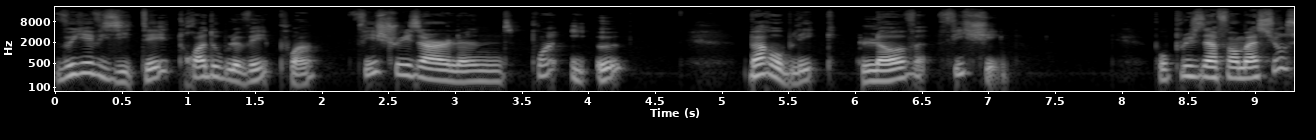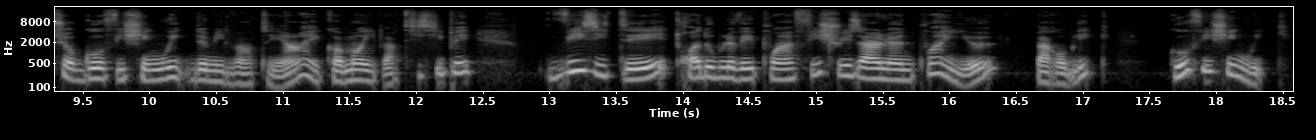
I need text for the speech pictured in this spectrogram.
veuillez visiter www.fisheriesireland.ie oblique love fishing. Pour plus d'informations sur Go Fishing Week 2021 et comment y participer, visitez www.fisheriesireland.ie par oblique Go Fishing Week.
